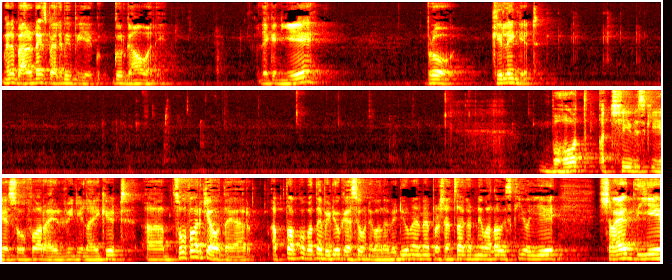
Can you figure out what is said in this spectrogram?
मैंने बैलेंटाइंस पहले भी पी है गुड़गांव वाली। लेकिन ये ब्रो किलिंग इट बहुत अच्छी विस्की है so far I really like it so far क्या होता है यार? अब तो आपको पता है वीडियो कैसे होने वाला है। वीडियो में मैं प्रशंसा करने वाला हूँ इसकी और ये शायद ये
